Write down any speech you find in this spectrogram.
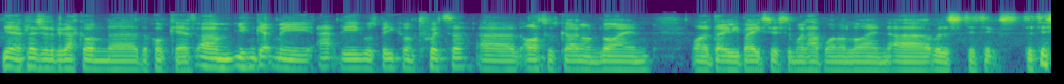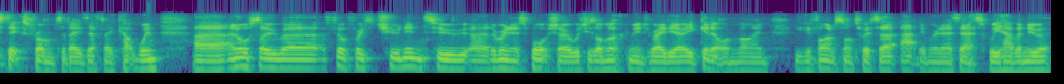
Yeah, pleasure to be back on uh, the podcast. Um, you can get me at the Eagles Beak on Twitter. Uh, articles going online on a daily basis, and we'll have one online uh, with the statistics statistics from today's FA Cup win. Uh, and also, uh, feel free to tune in to uh, the Meridian Sports Show, which is on local community radio. You get it online. You can find us on Twitter at Meridian SS. We have a new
